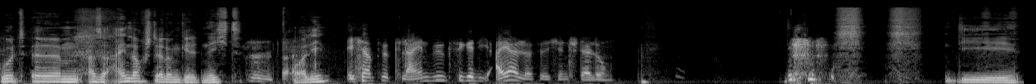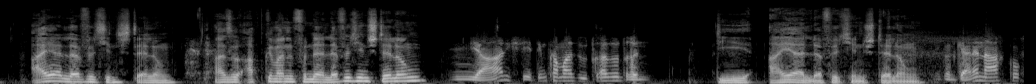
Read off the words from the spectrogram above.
Gut, ähm, also Einlochstellung gilt nicht. Olli? Ich habe für Kleinwüchsige die Eierlöffelchenstellung. Die die Eierlöffelchenstellung. Ihr könnt gerne nachgucken.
